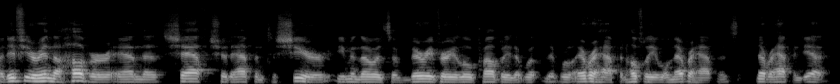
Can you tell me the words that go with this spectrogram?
But if you're in the hover and the shaft should happen to shear, even though it's a very, very low probability that will, that will ever happen, hopefully it will never happen. It's never happened yet.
